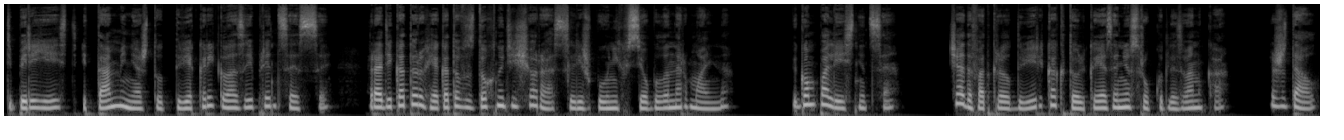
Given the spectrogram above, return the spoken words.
Теперь есть, и там меня ждут две кореглазые принцессы, ради которых я готов сдохнуть еще раз, лишь бы у них все было нормально. Бегом по лестнице. Чадов открыл дверь, как только я занес руку для звонка. Ждал.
